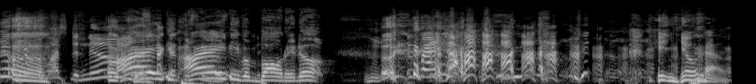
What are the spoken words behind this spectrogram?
Uh, watch the news. I ain't, I ain't even bought it up. in your house.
